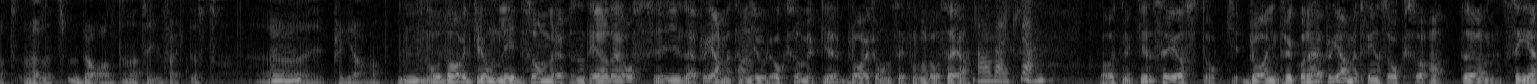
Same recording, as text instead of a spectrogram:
ett väldigt bra alternativ faktiskt. Mm. i programmet. Mm, och David Kronlid som representerade oss i det här programmet, han gjorde också mycket bra ifrån sig får man lov att säga. Ja, verkligen. Det var ett mycket seriöst och bra intryck och det här programmet finns också att eh, se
